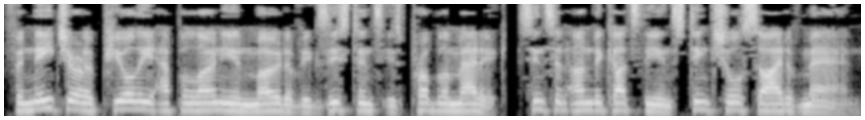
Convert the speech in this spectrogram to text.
For Nietzsche a purely Apollonian mode of existence is problematic, since it undercuts the instinctual side of man.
